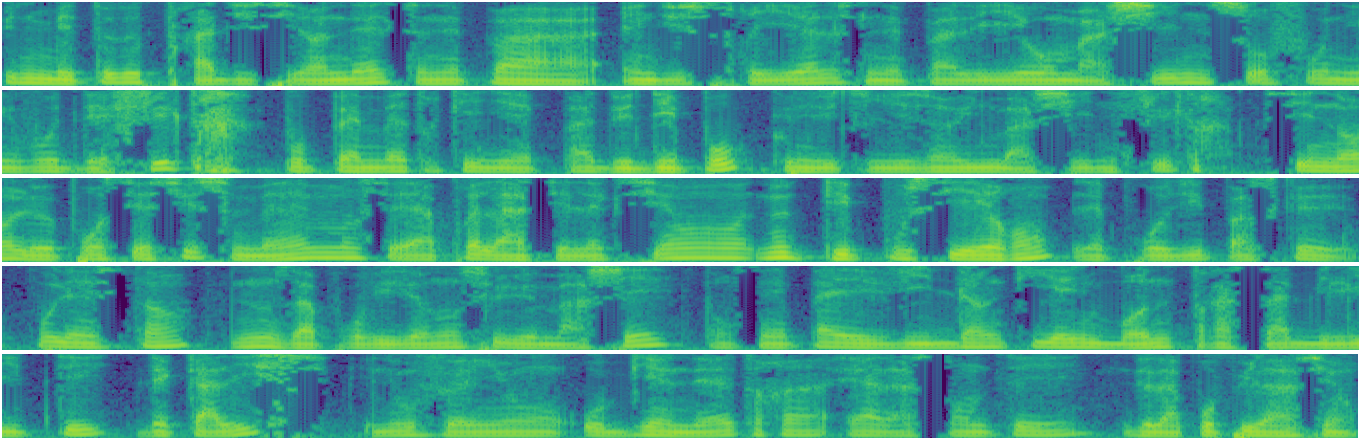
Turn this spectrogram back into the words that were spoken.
une méthode traditionnelle, ce n'est pas industriel, ce n'est pas lié aux machines, sauf au niveau des filtres pour permettre qu'il n'y ait pas de dépôt, que nous utilisons une machine filtre. Sinon, le processus même, c'est après la sélection, nous dépoussiérons les produits parce que pour l'instant, nous nous approvisionnons sur le marché. Donc ce n'est pas évident qu'il y ait une bonne traçabilité des calices. Et nous veillons au bien-être et à la santé de la population.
